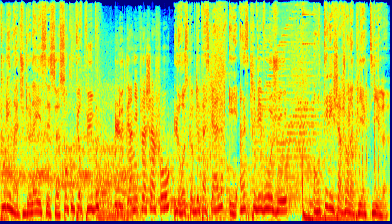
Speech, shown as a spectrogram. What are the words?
tous les matchs de l'ASSE sans coupure pub, le dernier flash info, l'horoscope de Pascal et inscrivez-vous au jeu en téléchargeant l'appli active.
